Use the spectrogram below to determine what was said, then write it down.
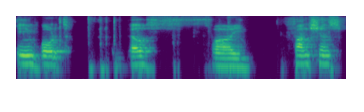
import Delphi functions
